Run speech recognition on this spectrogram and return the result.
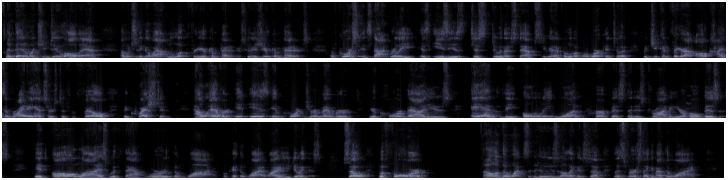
And then once you do all that, I want you to go out and look for your competitors. Who's your competitors? Of course, it's not really as easy as just doing those steps. You're going to put a little bit more work into it, but you can figure out all kinds of right answers to fulfill the question. However, it is important to remember your core values and the only one purpose that is driving your whole business. It all lies with that word, the why. Okay, the why. Why are you doing this? So before all of the what's and who's and all that good stuff, let's first think about the why.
